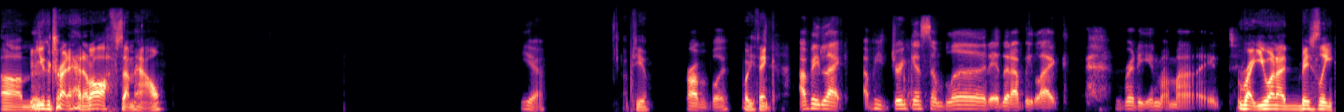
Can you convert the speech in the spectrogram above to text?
Um, you could try to head it off somehow. Yeah, Up to you. Probably. What do you think? I'll be like, I'll be drinking some blood, and then I'll be like, ready in my mind. Right, you want to basically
